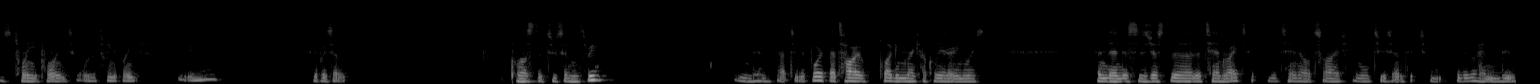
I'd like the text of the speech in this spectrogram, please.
It's 20 point, what was it, 20.3? 0.7 plus the 273 and then add to the fourth. That's how I plug in my calculator anyways. And then this is just the, the 10, right? The 10 outside and then 273. So you can go ahead and do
